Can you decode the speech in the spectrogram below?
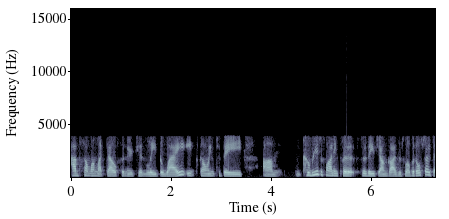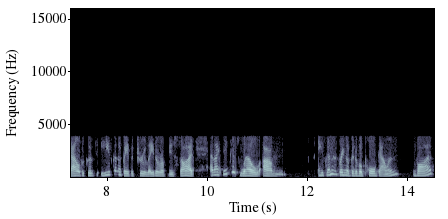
have someone like Dale Finucane lead the way, it's going to be um, career defining for, for these young guys as well, but also Dale because he's going to be the true leader of this side. And I think as well, um, he's going to bring a bit of a Paul Gallen vibe.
